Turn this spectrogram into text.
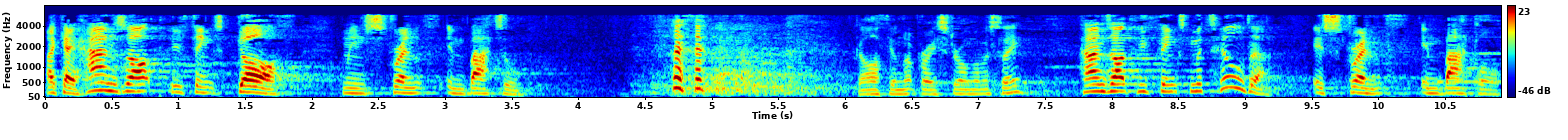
Okay, hands up who thinks Garth means strength in battle. Garth, you're not very strong, obviously. Hands up who thinks Matilda is strength in battle.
